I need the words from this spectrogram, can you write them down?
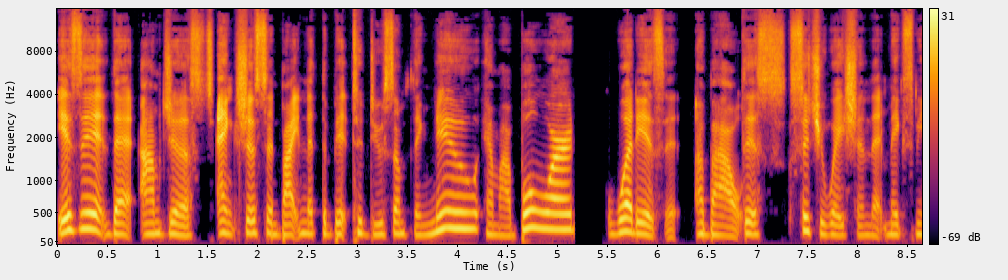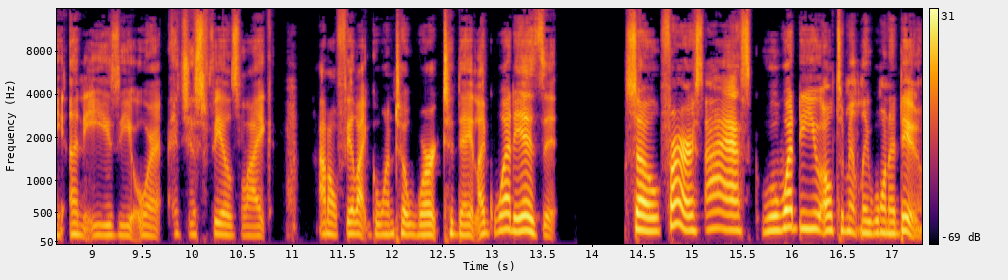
Is it that I'm just anxious and biting at the bit to do something new? Am I bored? what is it about this situation that makes me uneasy or it just feels like I don't feel like going to work today? Like, what is it? So, first, I ask, well, what do you ultimately want to do?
